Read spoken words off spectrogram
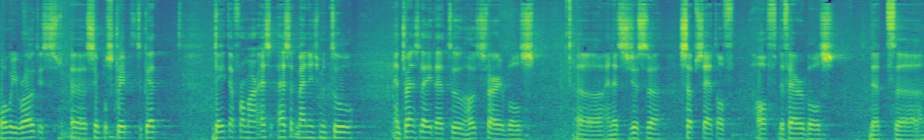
what we wrote is a simple script to get data from our asset management tool and translate that to host variables uh, and it's just a subset of, of the variables that, uh,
